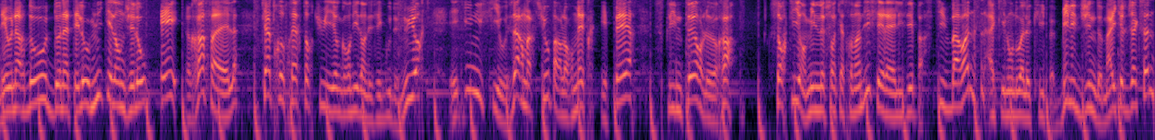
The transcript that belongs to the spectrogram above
Leonardo, Donatello, Michelangelo et Raphaël, quatre frères tortues ayant grandi dans les égouts de New York et initiés aux arts martiaux par leur maître et père, Splinter le rat. Sorti en 1990 et réalisé par Steve Barron, à qui l'on doit le clip Billie Jean de Michael Jackson,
